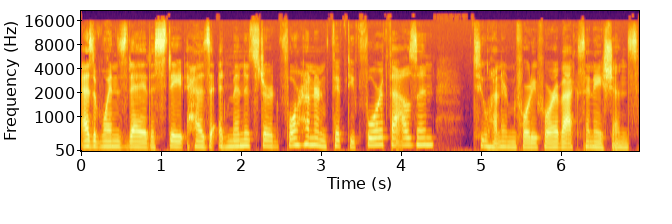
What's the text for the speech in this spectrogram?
As of Wednesday, the state has administered 454,244 vaccinations.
